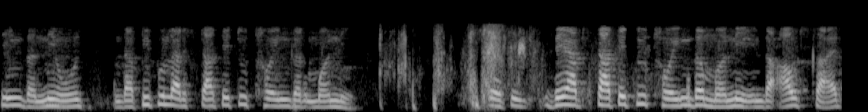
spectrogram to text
seeing the news the people are started to throwing their money. So they- they have started to throwing the money in the outside,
